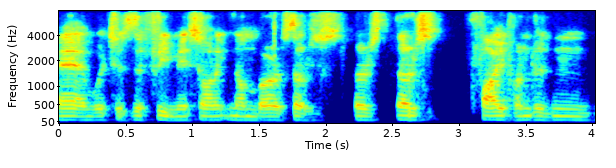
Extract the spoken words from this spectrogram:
um, which is the Freemasonic numbers. There's there's there's 500 and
